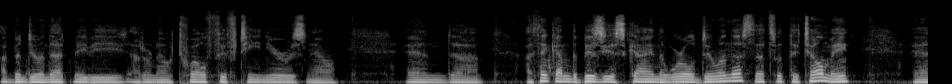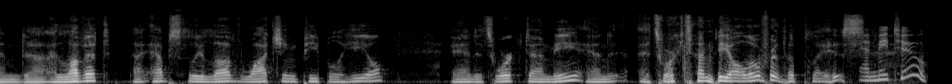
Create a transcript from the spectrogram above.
I've been doing that maybe, I don't know, 12, 15 years now. And uh, I think I'm the busiest guy in the world doing this. That's what they tell me. And uh, I love it. I absolutely love watching people heal. And it's worked on me, and it's worked on me all over the place. And me too.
